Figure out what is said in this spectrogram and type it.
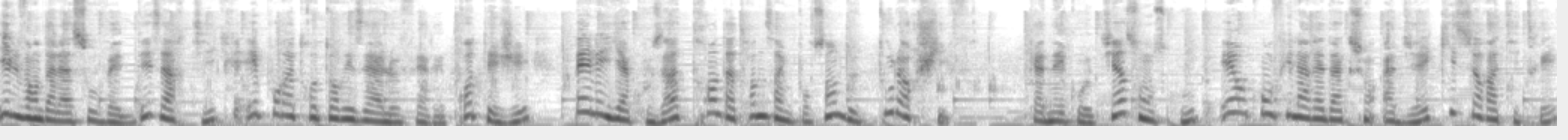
Ils vendent à la sauvette des articles et pour être autorisés à le faire et protégés, paient les Yakuza 30 à 35% de tous leurs chiffres. Kaneko tient son scoop et en confie la rédaction à Jake qui sera titré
